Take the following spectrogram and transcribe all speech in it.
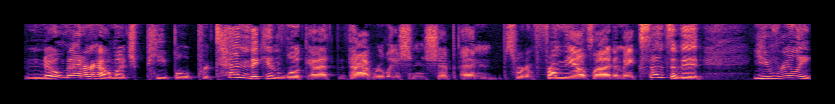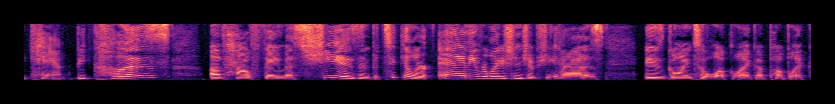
no matter how much people pretend they can look at that relationship and sort of from the outside and make sense of it, you really can't because of how famous she is in particular. Any relationship she has is going to look like a public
